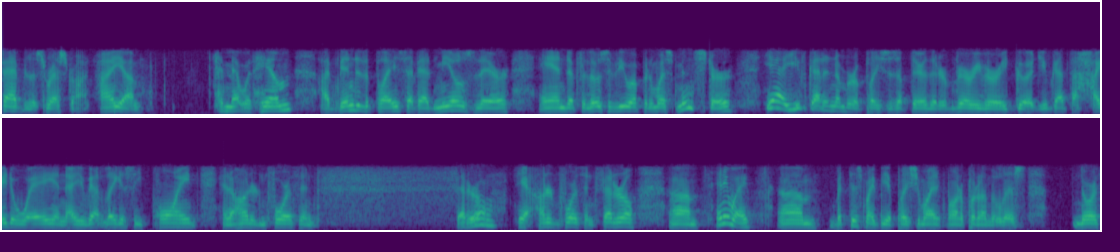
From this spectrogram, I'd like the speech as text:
fabulous restaurant. I um I've met with him. I've been to the place. I've had meals there. And uh, for those of you up in Westminster, yeah, you've got a number of places up there that are very, very good. You've got the Hideaway, and now you've got Legacy Point at 104th and Federal. Yeah, 104th and Federal. Um, anyway, um, but this might be a place you might want to put on the list. North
